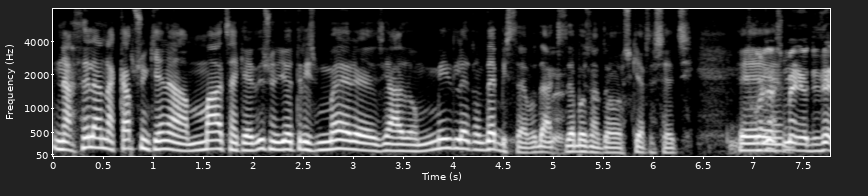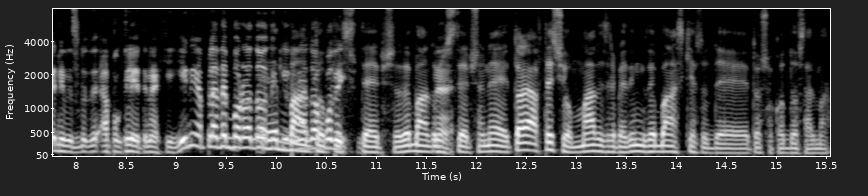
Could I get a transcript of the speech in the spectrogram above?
Να θέλαν να κάψουν και ένα μάτσα να κερδίσουν δύο-τρεις μέρες για το Μίτλετον, δεν πιστεύω. Εντάξει, Ναι. δεν μπορείς να το σκέφτεσαι έτσι. Χωρίς να σημαίνει ότι δεν αποκλείεται να έχει γίνει, απλά δεν μπορώ να το, δεν να πάω να το το αποδείξω. πιστέψω. Δεν πάω να το Ναι. πιστέψω. Ναι. Τώρα αυτές οι ομάδες, ρε παιδί μου, δεν μπορούν να σκέφτονται τόσο κοντόφθαλμα.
